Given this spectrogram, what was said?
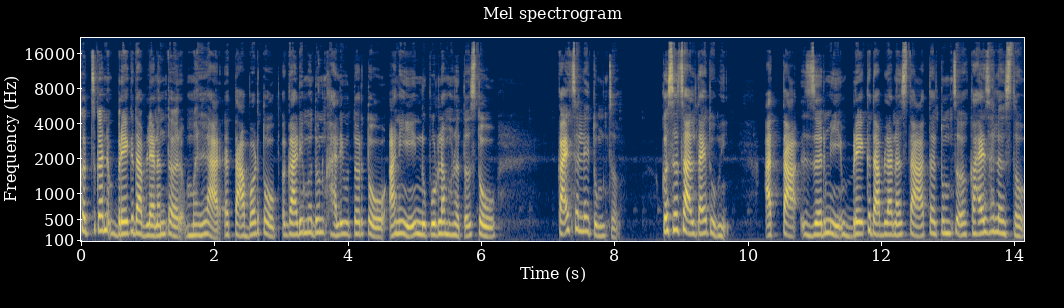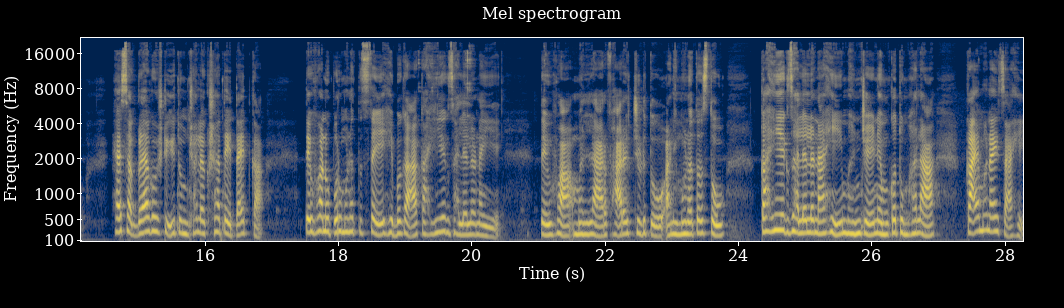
कचकन ब्रेक दाबल्यानंतर मल्हार ताबडतोब गाडीमधून खाली उतरतो आणि नुपूरला म्हणत असतो काय चाललं आहे तुमचं? कसं चालताय तुम्ही? आत्ता जर मी ब्रेक दाबला नसता तर तुमचं काय झालं असतं? ह्या सगळ्या गोष्टी तुमच्या लक्षात येत आहेत का? तेव्हा नुपूर म्हणत असते हे बघा काही एक झालेलं नाही आहे तेव्हा मल्हार फारच चिडतो आणि म्हणत असतो काही एक झालेलं नाही म्हणजे नेमकं तुम्हाला काय म्हणायचं आहे?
